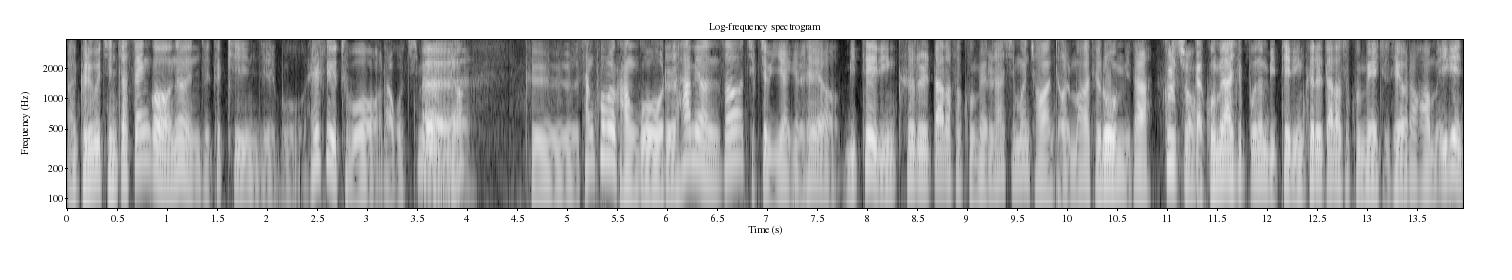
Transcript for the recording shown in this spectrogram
아, 그리고 진짜 센 거는 이제 특히 이제 뭐 헬스 유튜버라고 치면요. 예. 그 상품을 광고를 하면서 직접 이야기를 해요. 밑에 링크를 따라서 구매를 하시면 저한테 얼마가 들어옵니다. 그렇죠. 그러니까 구매하실 분은 밑에 링크를 따라서 구매해 주세요라고 하면 이게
